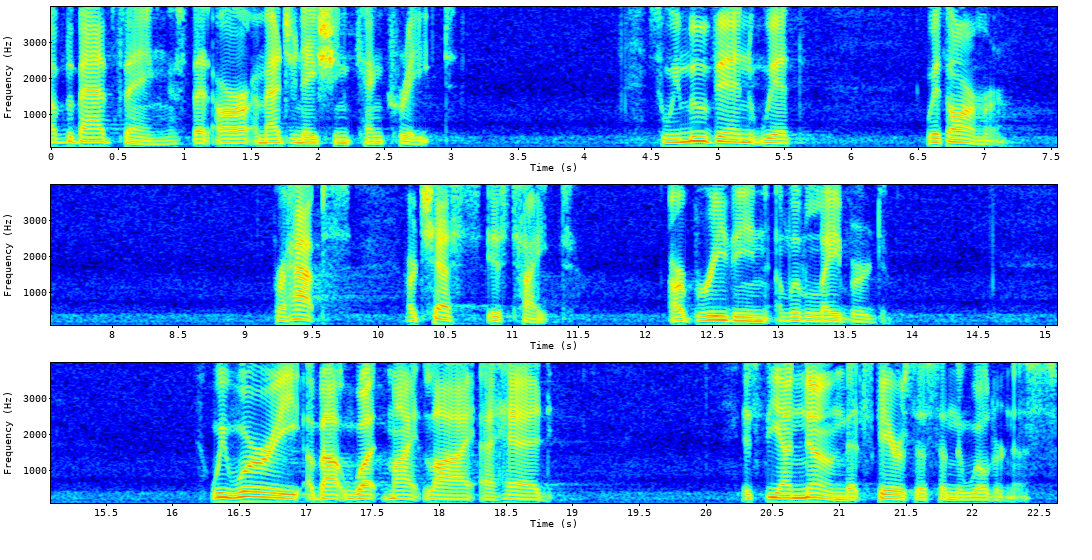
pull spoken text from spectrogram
of the bad things that our imagination can create. So we move in with, with armor. Perhaps our chest is tight, our breathing a little labored. We worry about what might lie ahead. It's the unknown that scares us in the wilderness.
